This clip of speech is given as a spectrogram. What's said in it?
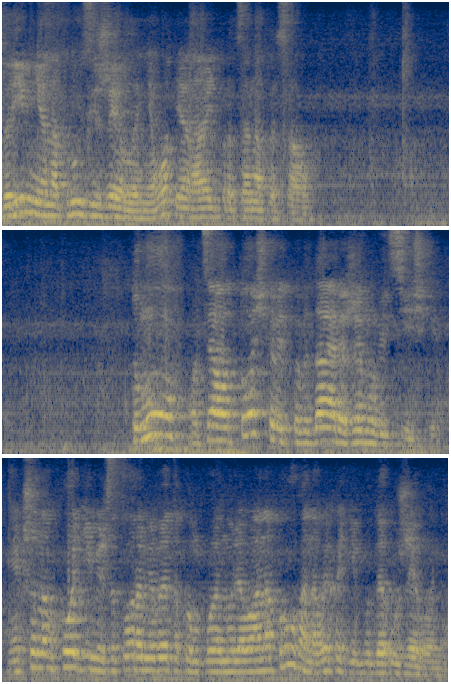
дорівнює напрузі живлення. От я навіть про це написав. Тому оця от точка відповідає режиму відсічки. Якщо на вході між затвором і витоком буде нульова напруга, на виході буде уживлення.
